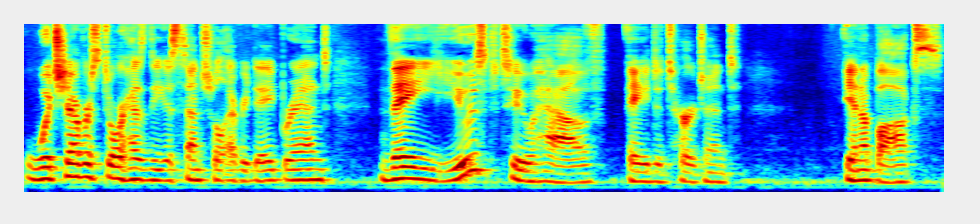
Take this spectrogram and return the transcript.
whichever store has the Essential Everyday brand, they used to have a detergent in a box.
